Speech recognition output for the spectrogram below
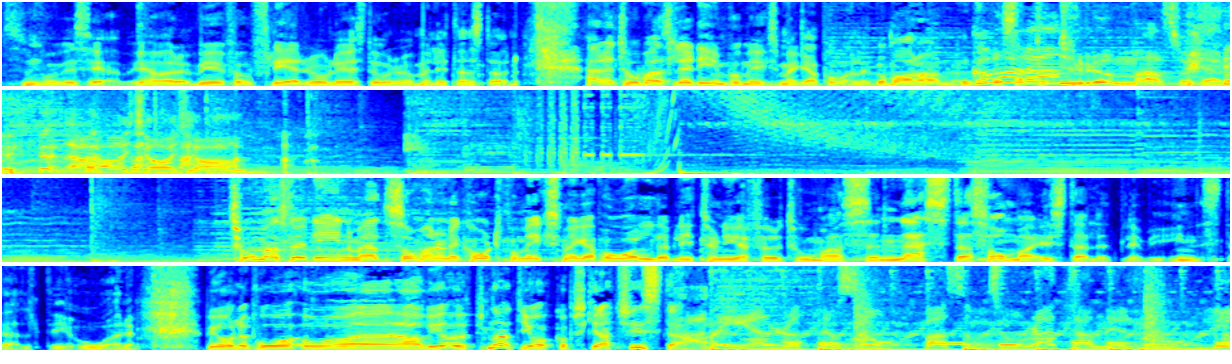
så får vi se. Vi, hör, vi får fler roliga historier om en liten stund. Här är Thomas Ledin på Mix Megapol. God morgon! God Jag satt och morgon. trummade alltså. Ja, ja, ja. Thomas Ledin med Sommaren är kort på Mix Megapol. Det blir turné för Thomas nästa sommar. Istället blev vi inställt i år. Vi håller på och ja, vi har öppnat Jakobs skrattkista. Han är en rutten sopa som tror att han är rolig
